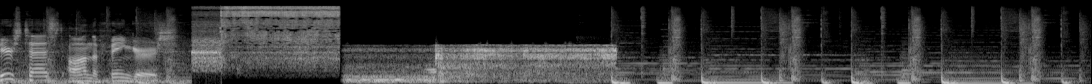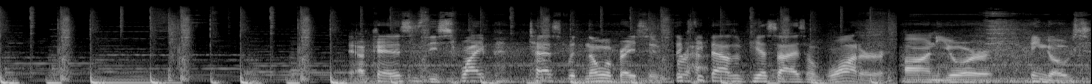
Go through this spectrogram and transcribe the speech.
Pierce test on the fingers. Okay, this is the swipe test with no abrasive. 60,000 psi's of water on your fingers.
